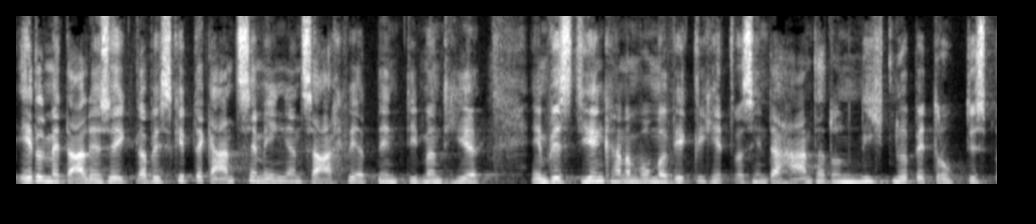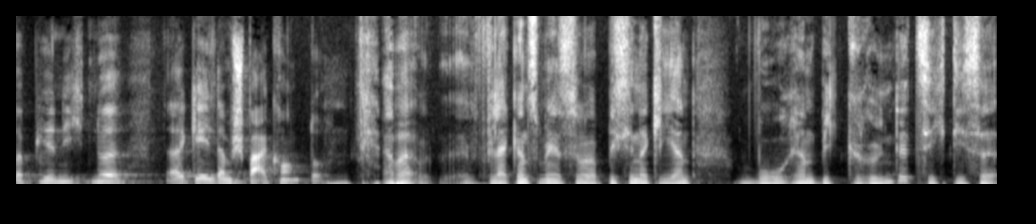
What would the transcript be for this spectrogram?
Edelmetalle, also ich glaube, es gibt eine ganze Menge an Sachwerten, in die man hier investieren kann und wo man wirklich etwas in der Hand hat und nicht nur bedrucktes Papier, nicht nur äh, Geld am Sparkonto. Aber äh, vielleicht kannst du mir so ein bisschen erklären, woran begründet sich dieser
